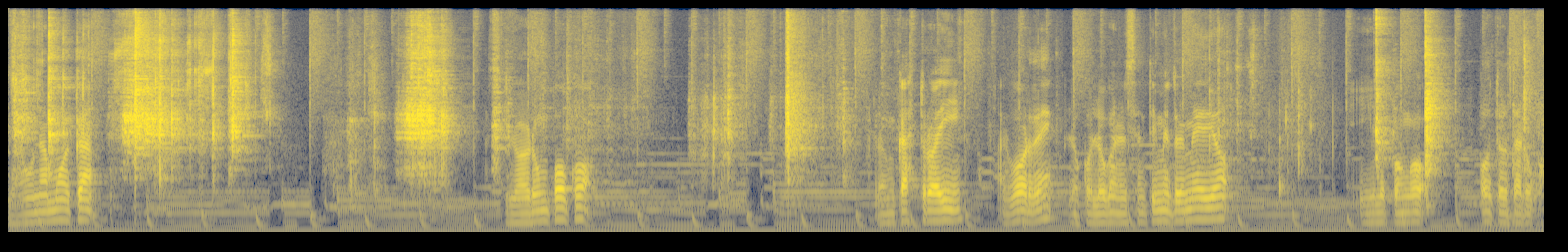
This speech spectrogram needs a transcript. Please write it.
le hago una mueca, lo abro un poco, lo encastro ahí al borde, lo coloco en el centímetro y medio y le pongo otro tarugo.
